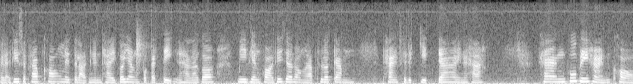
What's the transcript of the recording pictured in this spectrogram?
ขณะที่สภาพคล่องในตลาดเงินไทยก็ยังปกตินะคะ แล้วก็มีเพียงพอที่จะรองรับธุรกรรมทางเศรษฐกิจได้นะคะ ทางผู้บริหารของ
